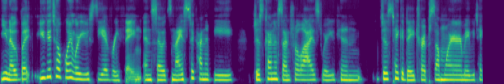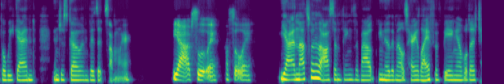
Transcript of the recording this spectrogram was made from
you know, but you get to a point where you see everything. And so it's nice to kind of be just kind of centralized where you can just take a day trip somewhere, maybe take a weekend and just go and visit somewhere. Yeah, absolutely. Absolutely. Yeah, and that's one of the awesome things about, you know, the military life of being able to ch-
